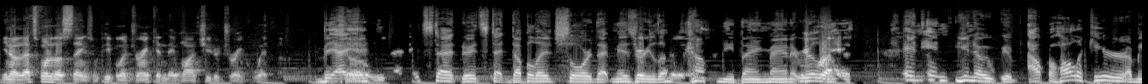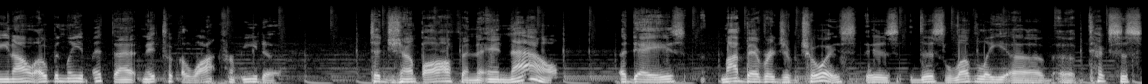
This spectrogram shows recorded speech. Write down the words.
you know that's one of those things when people are drinking, they want you to drink with them. Yeah, So- it's, it's that it's that double edged sword, that misery It loves really is. company thing, man. It really Right. is. And and you know, alcoholic here. I mean, I'll openly admit that, and it took a lot for me to to jump off. And and now, days, my beverage of choice is this lovely uh, uh, Texas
